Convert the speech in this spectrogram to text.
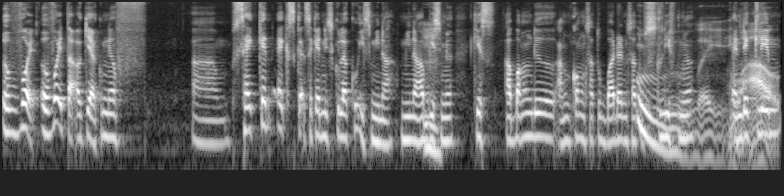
Avoid. Avoid tak? Okay aku punya f- um, Second ex kat secondary school aku Is Mina Mina habis punya Kes abang dia Angkong satu badan Satu Ooh, sleeve punya baik. And dia claim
